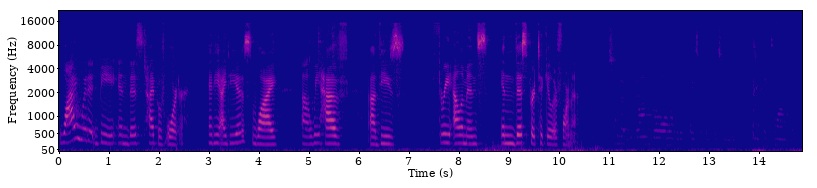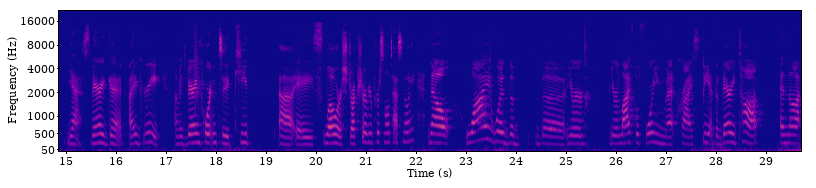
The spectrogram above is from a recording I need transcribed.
why would it be in this type of order? Any ideas why uh, we have uh, these three elements in this particular format? So that we don't go all over the place with our testimony, then it takes longer. Yes, very good. I agree. Um, it's very important to keep uh, a flow or structure of your personal testimony. Now, why would the the your your life before you met Christ be at the very top and not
